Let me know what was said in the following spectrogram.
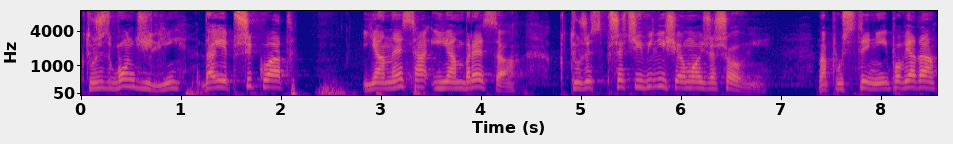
którzy zbłądzili, daje przykład Janesa i Jambresa, którzy sprzeciwili się Mojżeszowi na pustyni i powiada,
